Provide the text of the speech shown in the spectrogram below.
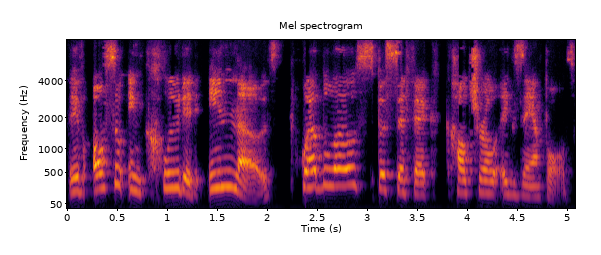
they've also included in those Pueblo specific cultural examples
